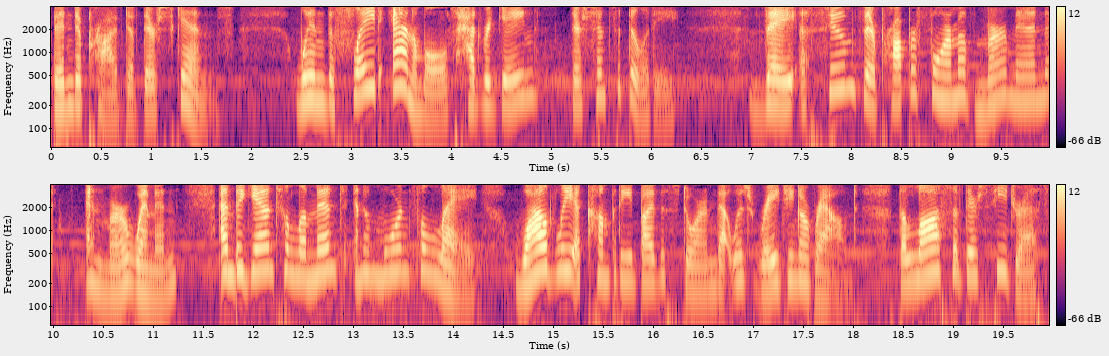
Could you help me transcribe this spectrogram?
been deprived of their skins. When the flayed animals had regained their sensibility, they assumed their proper form of mermen and merwomen and began to lament in a mournful lay, wildly accompanied by the storm that was raging around, the loss of their sea dress,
